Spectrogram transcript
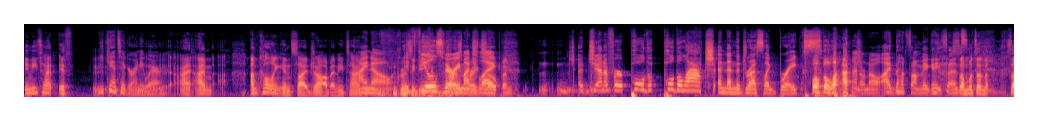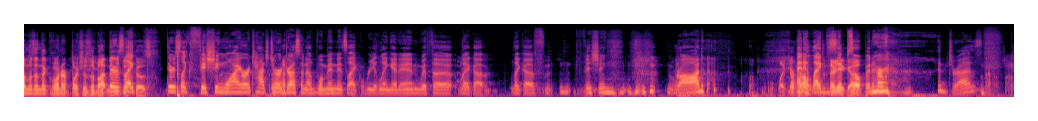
Anytime if You can't take her anywhere. I, I'm I'm calling inside job anytime. I know. Chrissy it feels Teigen's very much like open. Jennifer, pull the pull the latch, and then the dress like breaks. Pull the latch. I don't know. I, that's not making any sense. someone's in the someone's in the corner pushes a button there's and it like just goes there's like fishing wire attached to her dress, and a woman is like reeling it in with a like a like a f- fishing rod, like a and it like there zips open her dress. I don't know.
